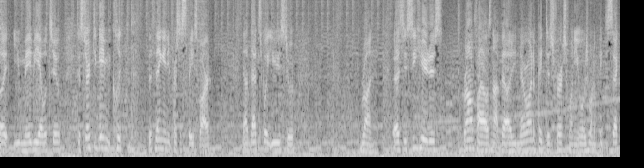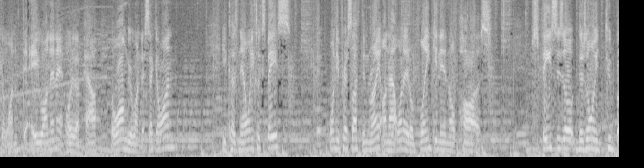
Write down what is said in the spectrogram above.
but you may be able to. To start the game, you click the thing and you press the spacebar. Now that's what you used to run. But as you see here, this ROM file is not valid. You never want to pick this first one. You always want to pick the second one, the A one in it, or the PAL, the longer one, the second one. Because now when you click space, when you press left and right on that one, it'll blink and then it'll pause. Space is there's only two, bu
